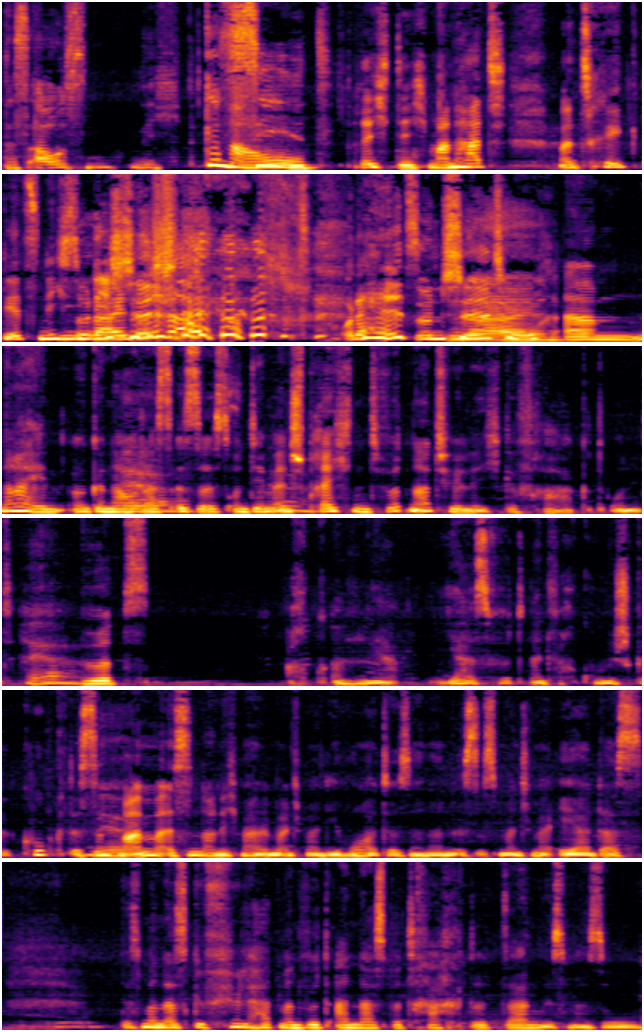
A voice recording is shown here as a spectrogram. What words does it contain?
das Außen nicht Genau, sieht. richtig. Man hat, man trägt jetzt nicht so Nein, die Schilder oder hält so ein Schild Nein. hoch. Ähm, nein, und genau Ja. das ist es. Und dementsprechend wird natürlich gefragt und Ja. wird auch, ähm, ja, ja, es wird einfach komisch geguckt. Es sind Ja. manchmal, es sind noch nicht mal manchmal die Worte, sondern es ist manchmal eher das, dass man das Gefühl hat, man wird anders betrachtet, sagen wir es mal so.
